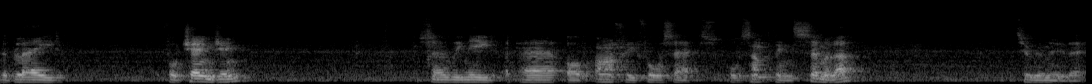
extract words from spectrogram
the blade for changing so we need a pair of artery forceps or something similar to remove it.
